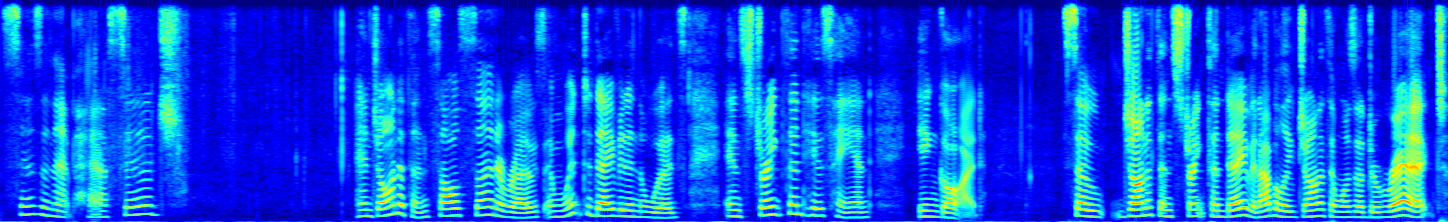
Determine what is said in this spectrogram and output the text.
It says in that passage, and Jonathan, Saul's son, arose and went to David in the woods and strengthened his hand in God. So Jonathan strengthened David. I believe Jonathan was a direct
